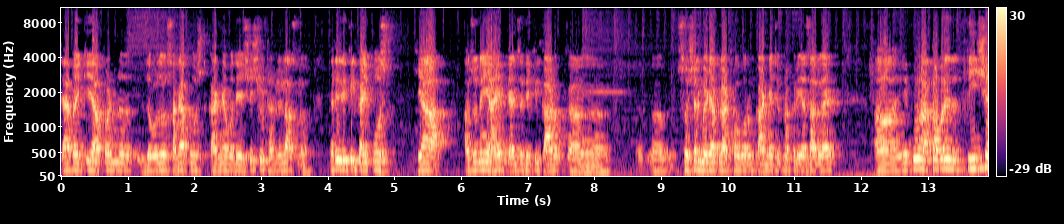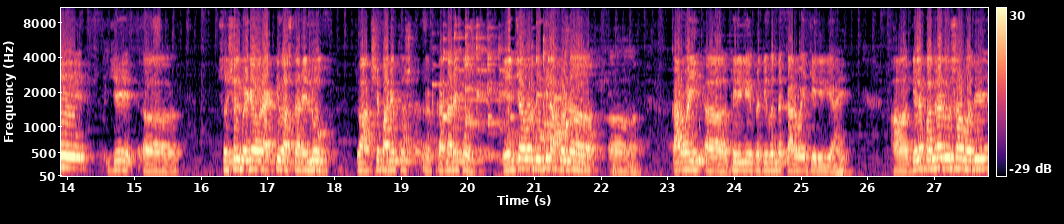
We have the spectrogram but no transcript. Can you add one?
त्यापैकी आपण जवळजवळ सगळ्या पोस्ट काढण्यामध्ये यशस्वी ठरलेलो असलो तरी देखील काही पोस्ट ह्या अजूनही आहेत. त्यांचं देखील काढ सोशल मीडिया प्लॅटफॉर्मवरून काढण्याची प्रक्रिया चालू आहे. एकूण आतापर्यंत तीनशे जे सोशल मीडियावर ऍक्टिव्ह असणारे लोक किंवा आक्षेपारे पोस्ट करणारे पोस्ट यांच्यावर देखील आपण कारवाई केलेली प्रतिबंधक कारवाई केलेली आहे. गेल्या पंधरा दिवसामध्ये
